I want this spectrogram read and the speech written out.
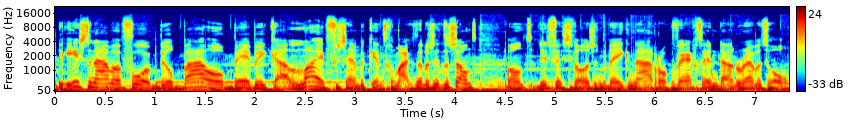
De eerste namen voor Bilbao BBK Live zijn bekendgemaakt. Dat is interessant, want dit festival is een week na Rock Werchter en Down Rabbit Hole.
